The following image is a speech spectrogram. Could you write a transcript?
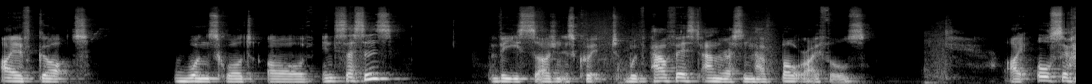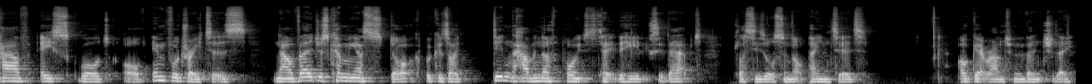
I have got one squad of intercessors. The sergeant is equipped with a power fist, and the rest of them have bolt rifles. I also have a squad of infiltrators. Now they're just coming as stock because I didn't have enough points to take the Helix Adept, plus he's also not painted. I'll get around to him eventually.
